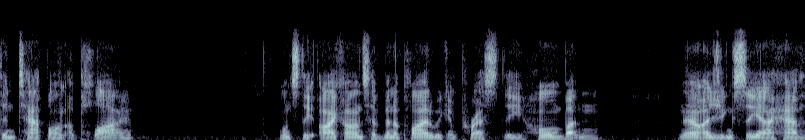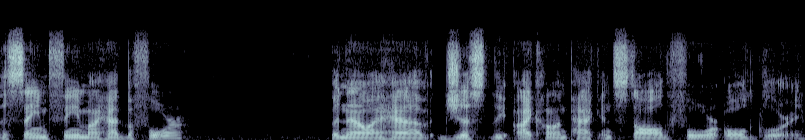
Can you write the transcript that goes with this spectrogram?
then tap on apply. Once the icons have been applied, we can press the home button. Now, as you can see, I have the same theme I had before, but now I have just the icon pack installed for Old Glory.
